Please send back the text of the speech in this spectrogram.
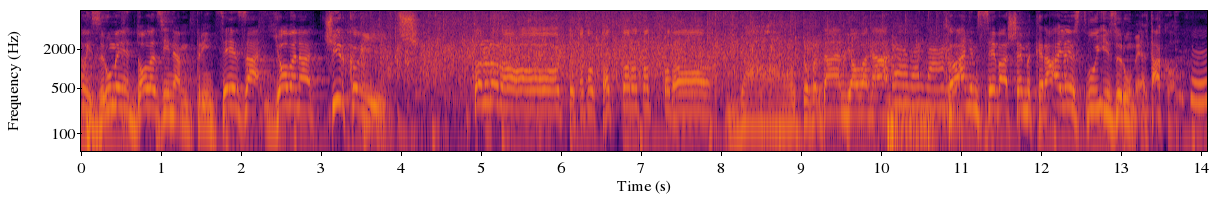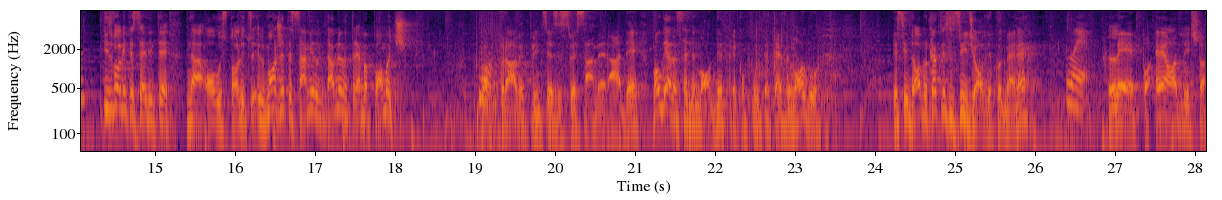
Zdravo iz Rume, dolazi nam princeza Jovana Čirković. Ja, dobar dan Jovana. Dobar dan. Klanjam se vašem kraljevstvu iz Rume, je li tako? Izvolite, sedite na ovu stolicu. Ili možete sami, ili da li vam treba pomoć? Pa prave princeze sve same rade. Mogu ja da sedem ovde preko puta tebe, mogu? Jesi dobro? Kako ti se sviđa ovde kod mene? Lepo. Lepo, e, odlično.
